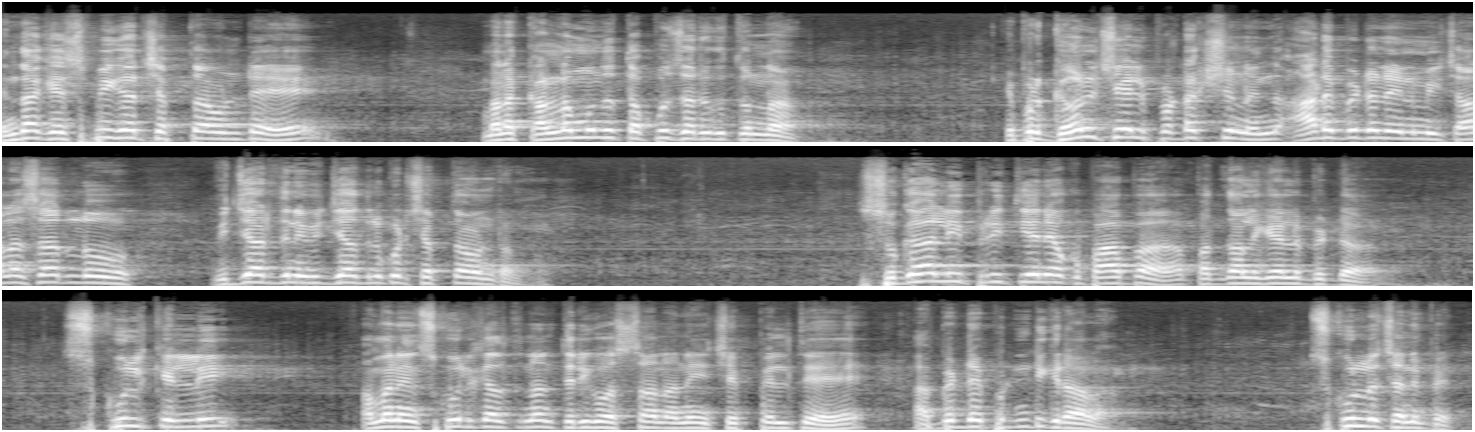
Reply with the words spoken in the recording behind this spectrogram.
ఇందాక ఎస్పీ గారు చెప్తా ఉంటే మన కళ్ళ ముందు తప్పు జరుగుతున్నా. ఇప్పుడు గర్ల్ చైల్డ్ ప్రొటెక్షన్ ఆడబిడ్డ నేను మీకు చాలాసార్లు విద్యార్థిని విద్యార్థులు కూడా చెప్తా ఉంటాను. సుగాలి ప్రీతి అనే ఒక పాప పద్నాలుగేళ్ళ బిడ్డ స్కూల్కి వెళ్ళి అమ్మ నేను స్కూల్కి వెళ్తున్నాను తిరిగి వస్తానని చెప్పి వెళ్తే ఆ బిడ్డ ఇప్పుడు ఇంటికి రాలా? స్కూల్లో చనిపోయింది.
